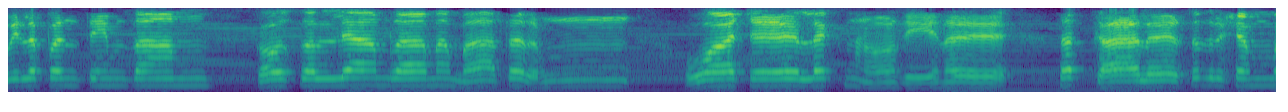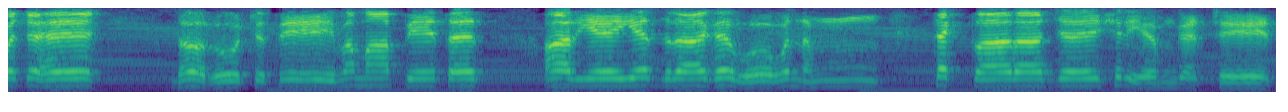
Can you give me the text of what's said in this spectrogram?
विलपन्तीं ताम् कौसल्यां राममातरम्। उवाच लक्ष्मणो दीन तत्काल सदृशं वचः। न रोचते ममाप्येतत् आर्ये यद् राघवो वनम् त्यक्त्वा राज्य श्रियं गच्छेत्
